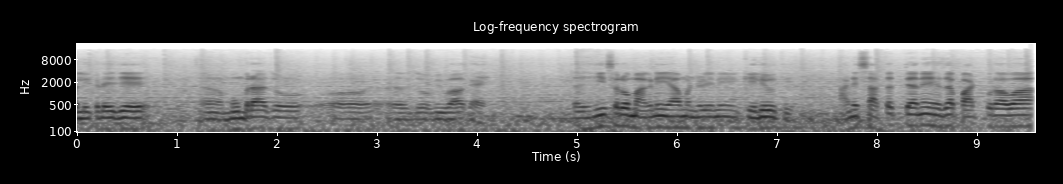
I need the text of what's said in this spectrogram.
पलीकडे जे मुंब्रा जो जो विभाग आहे. तर ही सर्व मागणी या मंडळीने केली होती. आणि सातत्याने ह्याचा पाठपुरावा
